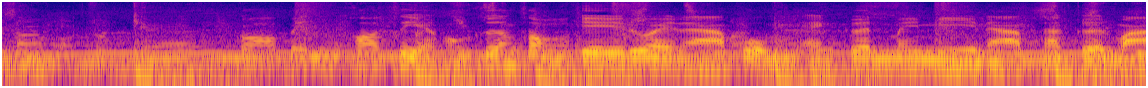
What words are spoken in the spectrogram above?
ม ก็เป็นข้อเสียของเครื่อง 2J ด้วยนะครับผมแองเกิลไม่มีนะครับ ถ้าเกิดว่า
